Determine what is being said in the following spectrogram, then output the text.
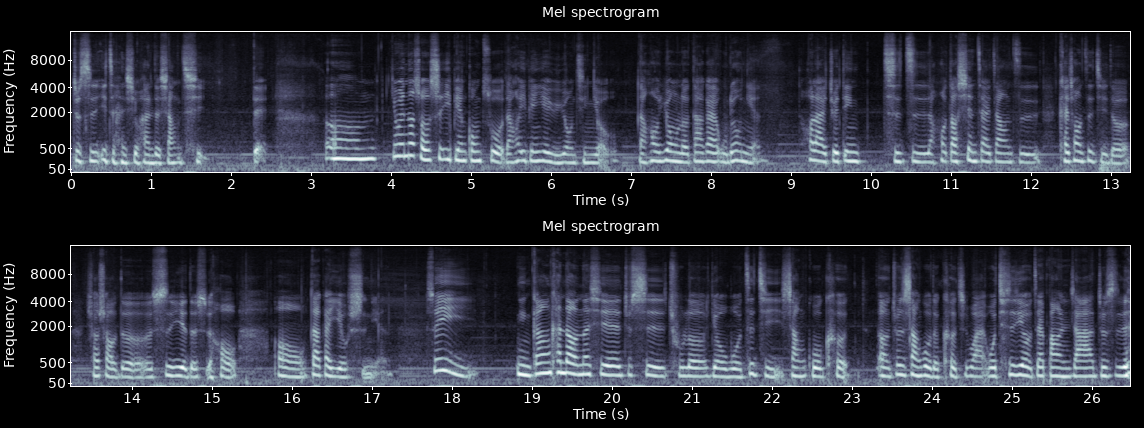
就是一直很喜欢的香气，对，嗯，因为那时候是一边工作，然后一边业余用精油，然后用了大概五六年，后来决定辞职，然后到现在这样子开创自己的小小的事业的时候，哦，大概也有十年。所以你刚刚看到那些，就是除了有我自己上过课，呃，就是上过的课之外，我其实也有在帮人家，就是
